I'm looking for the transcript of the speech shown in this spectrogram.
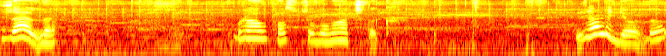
Güzeldi. Bravo pastolonu açtık. Güzel gidiyordu.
